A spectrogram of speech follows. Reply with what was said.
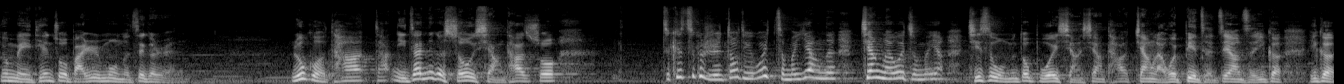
又每天做白日梦的这个人，如果他他你在那个时候想他说。这个这个人到底会怎么样呢？将来会怎么样？其实我们都不会想象他将来会变成这样子一个一个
